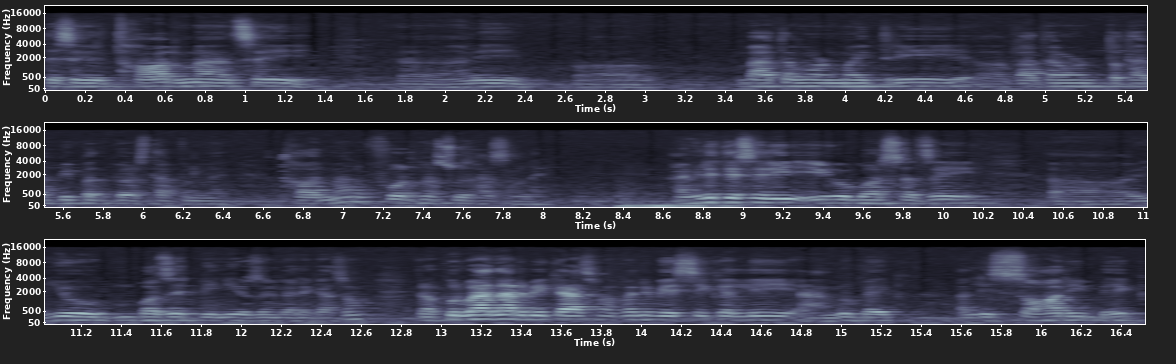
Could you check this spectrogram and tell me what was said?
त्यसै गरी थर्डमा चाहिँ हामी वातावरण मैत्री वातावरण तथा विपद व्यवस्थापनलाई थर्डमा र फोर्थमा सुशासनलाई। हामीले त्यसरी यो वर्ष चाहिँ यो बजेट विनियोजन गरेका छौँ र पूर्वाधार विकासमा पनि बेसिकल्ली हाम्रो भेग अलि सहरी भेग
